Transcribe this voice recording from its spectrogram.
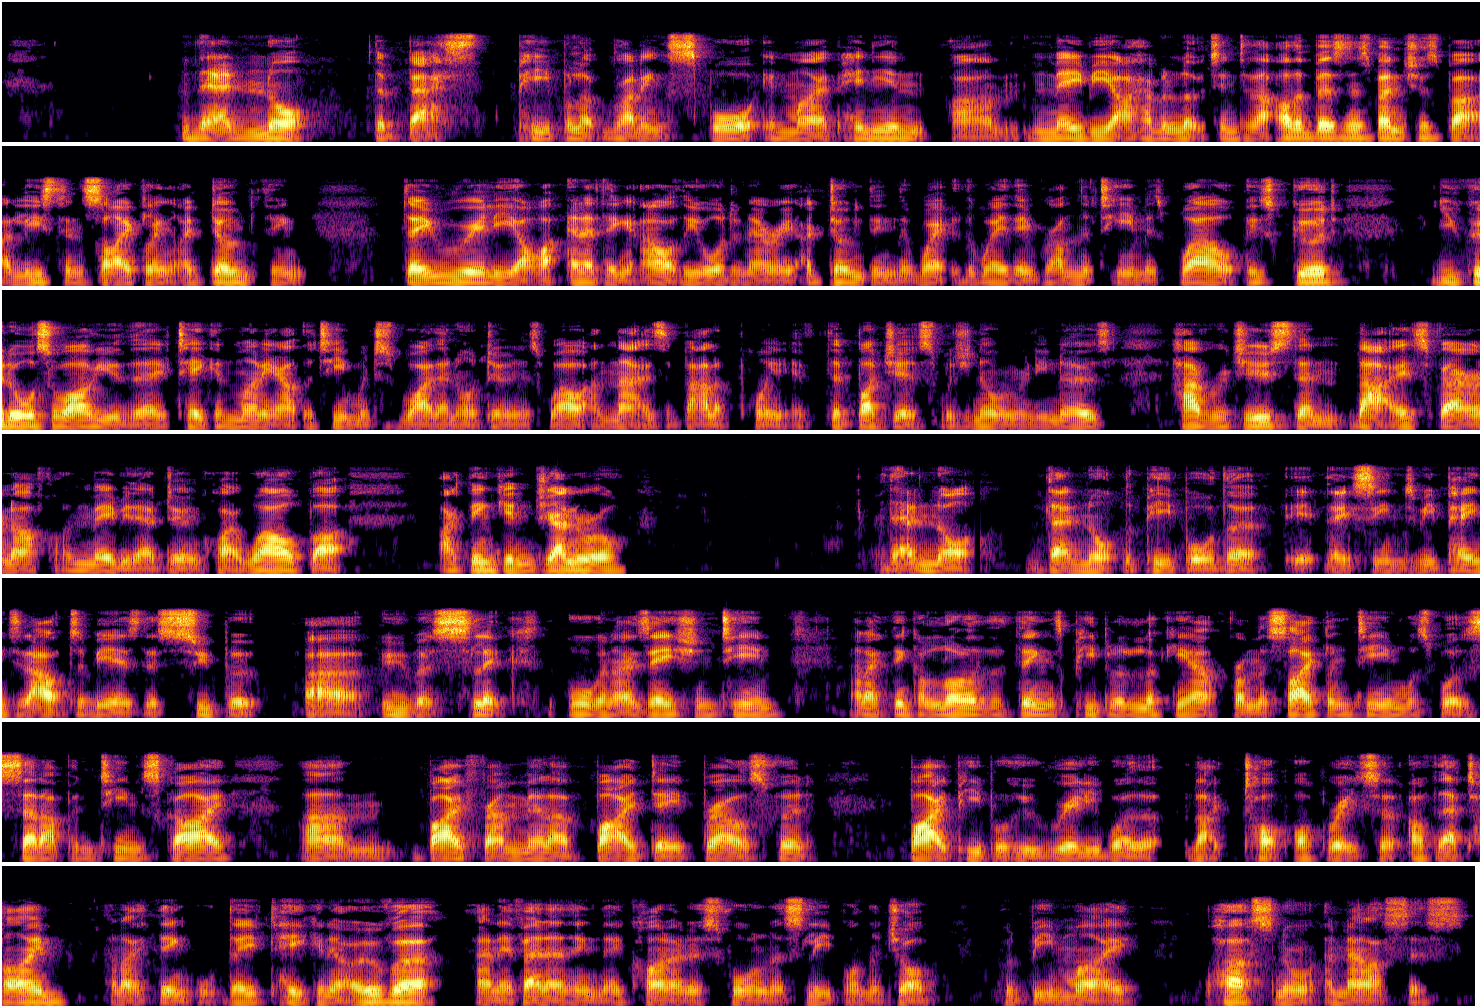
they're not the best people at running sport, in my opinion. Um, maybe I haven't looked into that other business ventures, but at least in cycling, I don't think they really are anything out of the ordinary. I don't think the way the way they run the team as well is good. You could also argue that they've taken money out of the team, which is why they're not doing as well, and that is a valid point. If the budgets, which no one really knows, have reduced, then that is fair enough, and maybe they're doing quite well. But I think in general, they're not they're not the people that it, they seem to be painted out to be as this super uh, uber slick organization team. And I think a lot of the things people are looking at from the cycling team was what was set up in Team Sky um, by Fran Millar, by Dave Brailsford, by people who really were like top operators of their time. And I think they've taken it over. And if anything, they've kind of just fallen asleep on the job, would be my personal analysis.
